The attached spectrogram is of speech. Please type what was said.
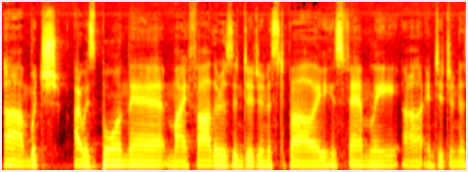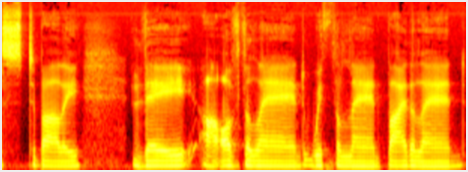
um, which I was born there. My father is indigenous to Bali. His family are indigenous to Bali. They are of the land, with the land, by the land.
